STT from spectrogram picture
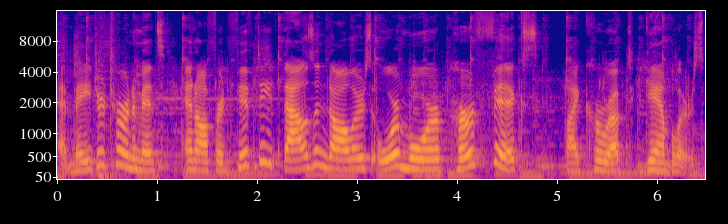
at major tournaments and offered $50,000 or more per fix by corrupt gamblers.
